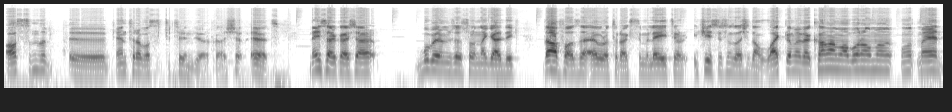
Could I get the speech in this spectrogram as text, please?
Aslında e, enter'a basıp bitirin diyor arkadaşlar. Evet. Neyse arkadaşlar bu bölümümüzün sonuna geldik. Daha fazla Euro Truck Simulator 2 istiyorsanız aşağıdan likelamayı ve kanalıma abone olmayı unutmayın.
